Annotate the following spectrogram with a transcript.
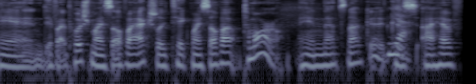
And if I push myself, I actually take myself out tomorrow. And that's not good because I have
